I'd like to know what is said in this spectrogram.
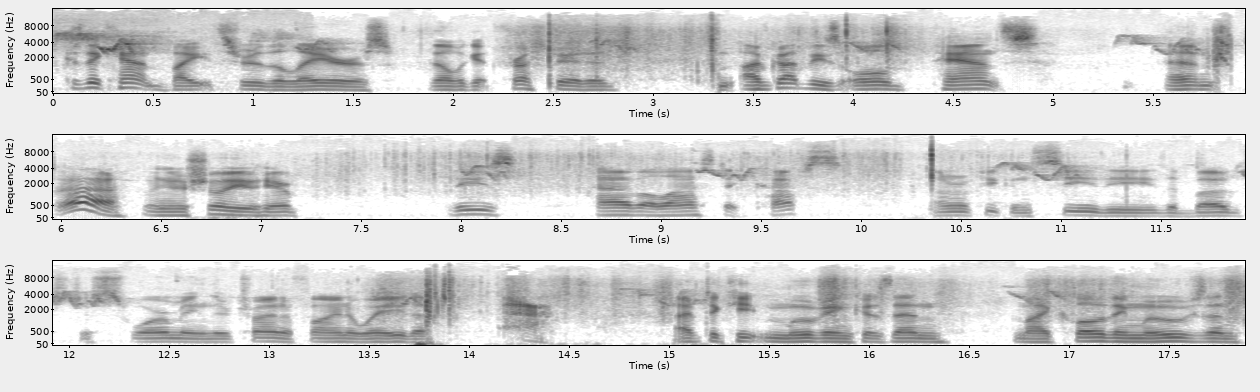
because they can't bite through the layers. They'll get frustrated. I've got these old pants, and ah, I'm gonna show you here. These have elastic cuffs. I don't know if you can see the, the bugs just swarming. They're trying to find a way to, ah, I have to keep moving because then my clothing moves and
